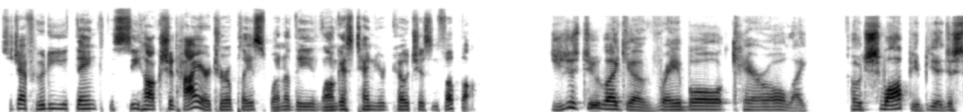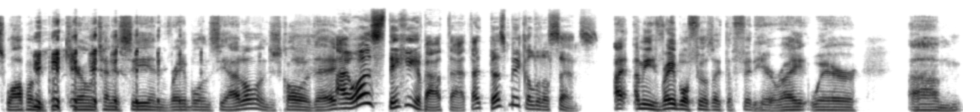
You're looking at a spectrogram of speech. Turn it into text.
So, Geoff, who do you think the Seahawks should hire to replace one of the longest tenured coaches in football? Do you just do like a Vrabel Carroll like coach swap? You, you just swap them. You put Carroll in Tennessee and Vrabel in Seattle, and just call it a day. I was thinking about that. That does make a little sense. I, I mean, Vrabel feels like the fit here, right? Where um,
